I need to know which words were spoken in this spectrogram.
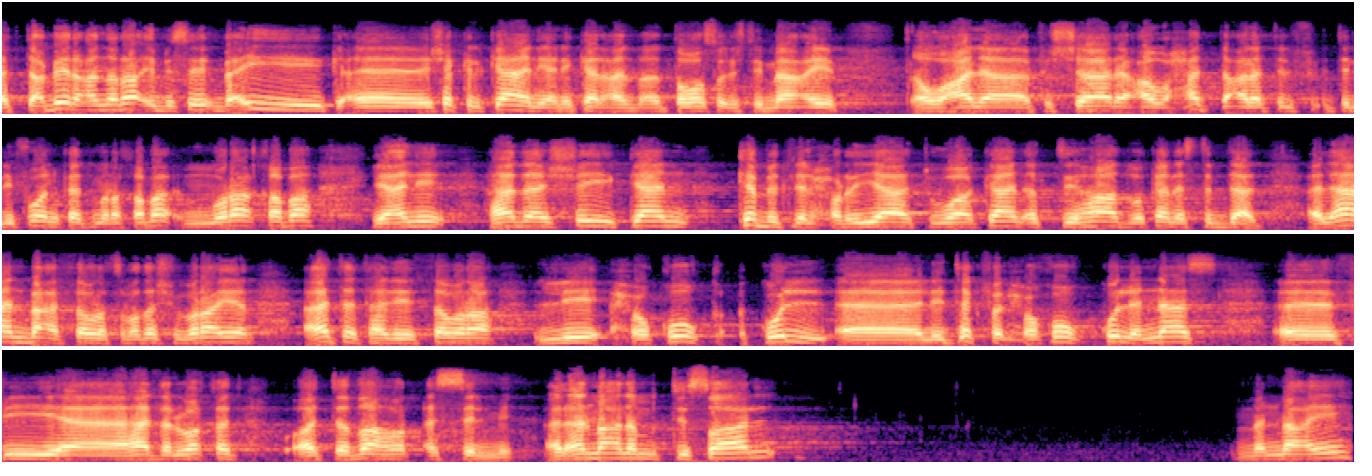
التعبير عن الراي بس- آه، شكل كان يعني كان عن التواصل الاجتماعي أو على في الشارع أو حتى على التليفون كانت مراقبه مراقبة. يعني هذا الشيء كان كبت للحريات وكان اضطهاد وكان استبداد. الآن بعد ثورة 17 فبراير أتت هذه الثورة لحقوق كل آه، لتكفل حقوق كل الناس آه، في هذا الوقت والتظاهر السلمي. الآن معنا اتصال من معي؟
